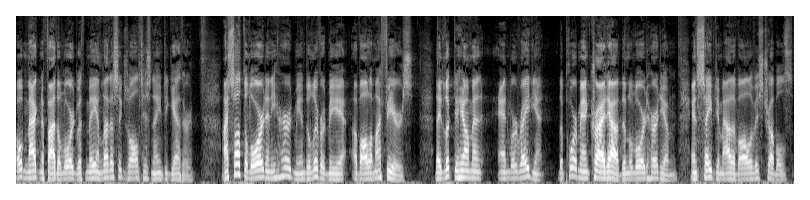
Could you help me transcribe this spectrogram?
Oh, magnify the Lord with me, and let us exalt his name together. I sought the Lord, and he heard me and delivered me of all of my fears. They looked to him and, and were radiant. The poor man cried out, and the Lord heard him and saved him out of all of his troubles.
